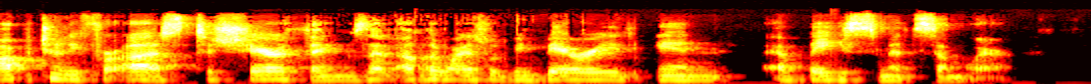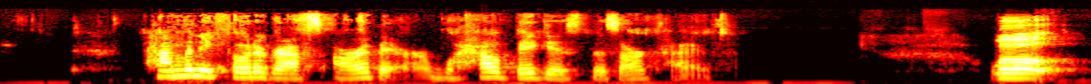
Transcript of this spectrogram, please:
opportunity for us to share things that otherwise would be buried in a basement somewhere. How many photographs are there? How big is this archive? Well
